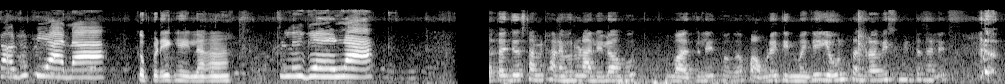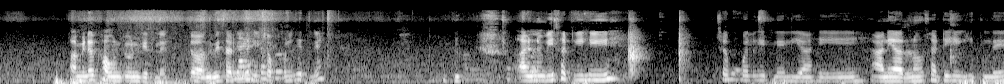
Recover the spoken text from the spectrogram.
चालू पियाला कपडे घ्यायला. आता जस्ट आम्ही ठाण्यावरून आलेलो आहोत. वाजलेत बघा पावणे तीन. म्हणजे येऊन पंधरा वीस मिनटं झालेत. आम्ही ना खाऊन पिऊन घेतले. तर अन्वीसाठी ही चप्पल घेतली. अन्वीसाठी ही चप्पल घेतलेली आहे. आणि अर्णवसाठी ही घेतले.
